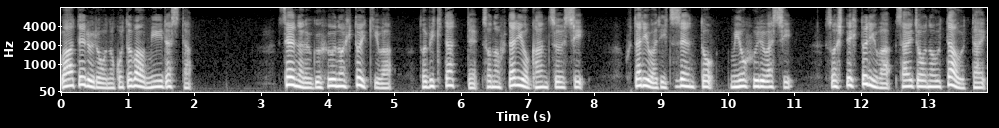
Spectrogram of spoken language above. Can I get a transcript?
ワーテルローの言葉を見出した。聖なる愚風の一息は飛び来ってその二人を貫通し、二人は立然と身を震わし、そして一人は最上の歌を歌い、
